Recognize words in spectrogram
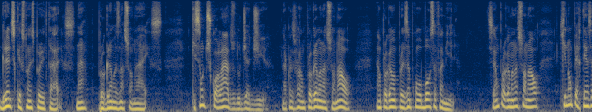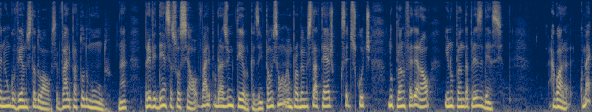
grandes questões prioritárias, né? programas nacionais, que são descolados do dia a dia. Né? Quando você fala um programa nacional, é um programa, por exemplo, como o Bolsa Família. Isso é um programa nacional que não pertence a nenhum governo estadual, vale para todo mundo. Né? Previdência social vale para o Brasil inteiro. Quer dizer, então, isso é um, é um problema estratégico que você discute no plano federal e no plano da presidência. Agora, como é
